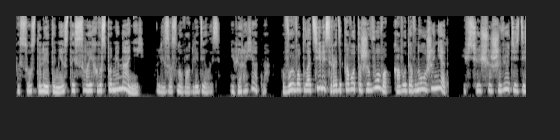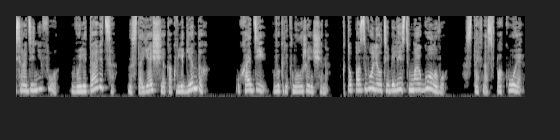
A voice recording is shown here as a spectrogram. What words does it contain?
«Вы создали это место из своих воспоминаний», — Лиза снова огляделась. «Невероятно! Вы воплотились ради кого-то живого, кого давно уже нет, и все еще живете здесь ради него. Вы летавица? Настоящая, как в легендах?» «Уходи!» — выкрикнула женщина. «Кто позволил тебе лезть в мою голову? Оставь нас в покое!»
